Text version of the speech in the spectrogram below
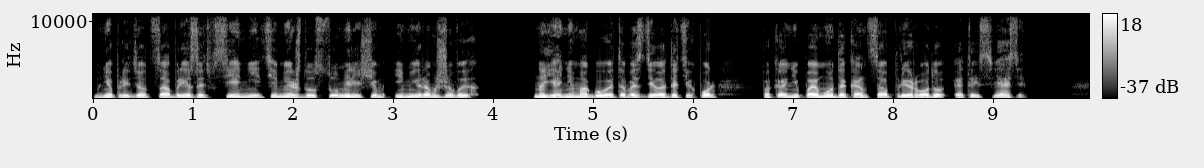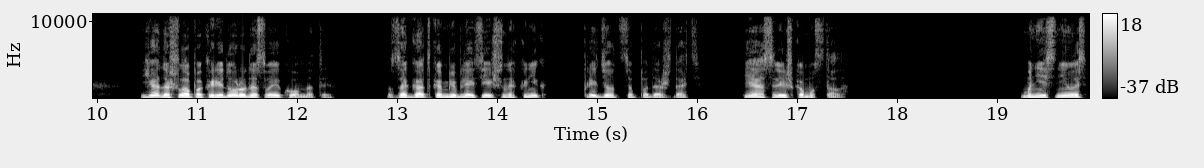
мне придется обрезать все нити между сумеречем и миром живых. Но я не могу этого сделать до тех пор, пока не пойму до конца природу этой связи. Я дошла по коридору до своей комнаты. Загадкам библиотечных книг придется подождать. Я слишком устала. Мне снилось,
